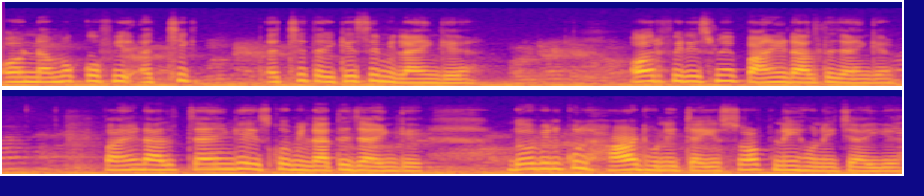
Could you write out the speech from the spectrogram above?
और नमक को फिर अच्छी, अच्छे तरीके से मिलाएँगे और फिर इसमें पानी डालते जाएँगे। पानी डालते जाएँगे, इसको मिलाते जाएँगे। डो बिल्कुल हार्ड होनी चाहिए, सॉफ्ट नहीं होनी चाहिए।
